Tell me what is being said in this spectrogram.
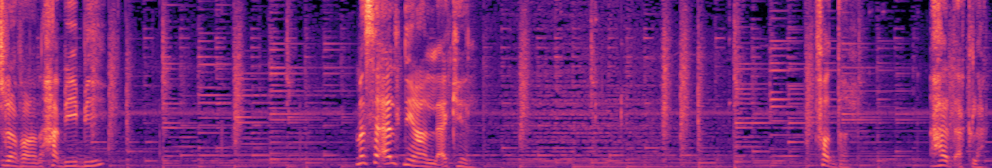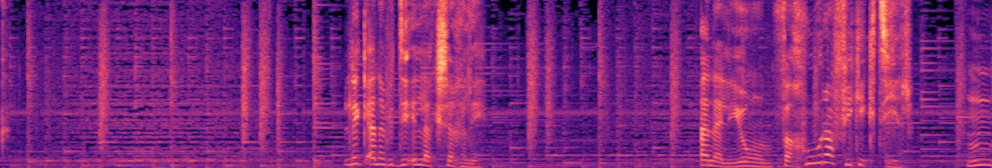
شرفان حبيبي. ما سألتني عن الأكل. تفضل هاد أكلك. لك أنا بدي أقول لك شغلة. أنا اليوم فخورة فيك كتير. مم.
